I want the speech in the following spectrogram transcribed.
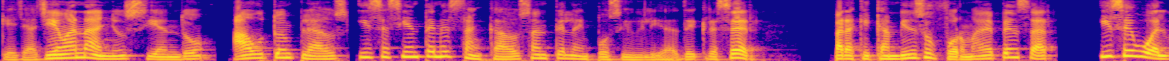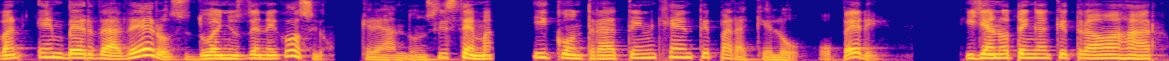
que ya llevan años siendo autoempleados y se sienten estancados ante la imposibilidad de crecer, para que cambien su forma de pensar y se vuelvan en verdaderos dueños de negocio, creando un sistema y contraten gente para que lo opere. Y ya no tengan que trabajar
